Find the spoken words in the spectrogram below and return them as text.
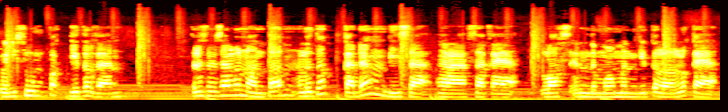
lagi sumpek gitu kan. Terus misal lu nonton lu tuh kadang bisa ngerasa kayak lost in the moment gitu loh. Lu kayak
